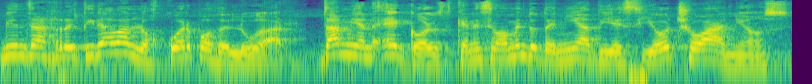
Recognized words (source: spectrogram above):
mientras retiraban los cuerpos del lugar. Damien Eccles, que en ese momento tenía 18 años,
